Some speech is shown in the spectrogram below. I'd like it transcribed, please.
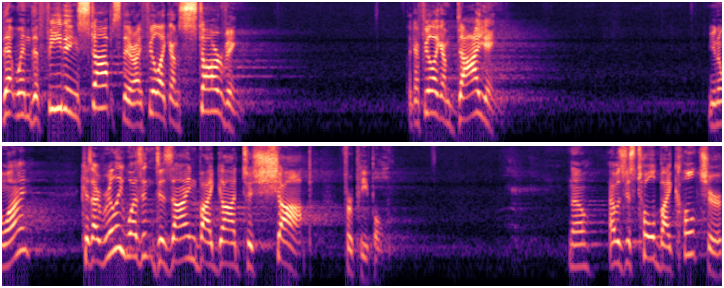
that when the feeding stops there, I feel like I'm starving. Like I feel like I'm dying. You know why? Because I really wasn't designed by God to shop for people. No, I was just told by culture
